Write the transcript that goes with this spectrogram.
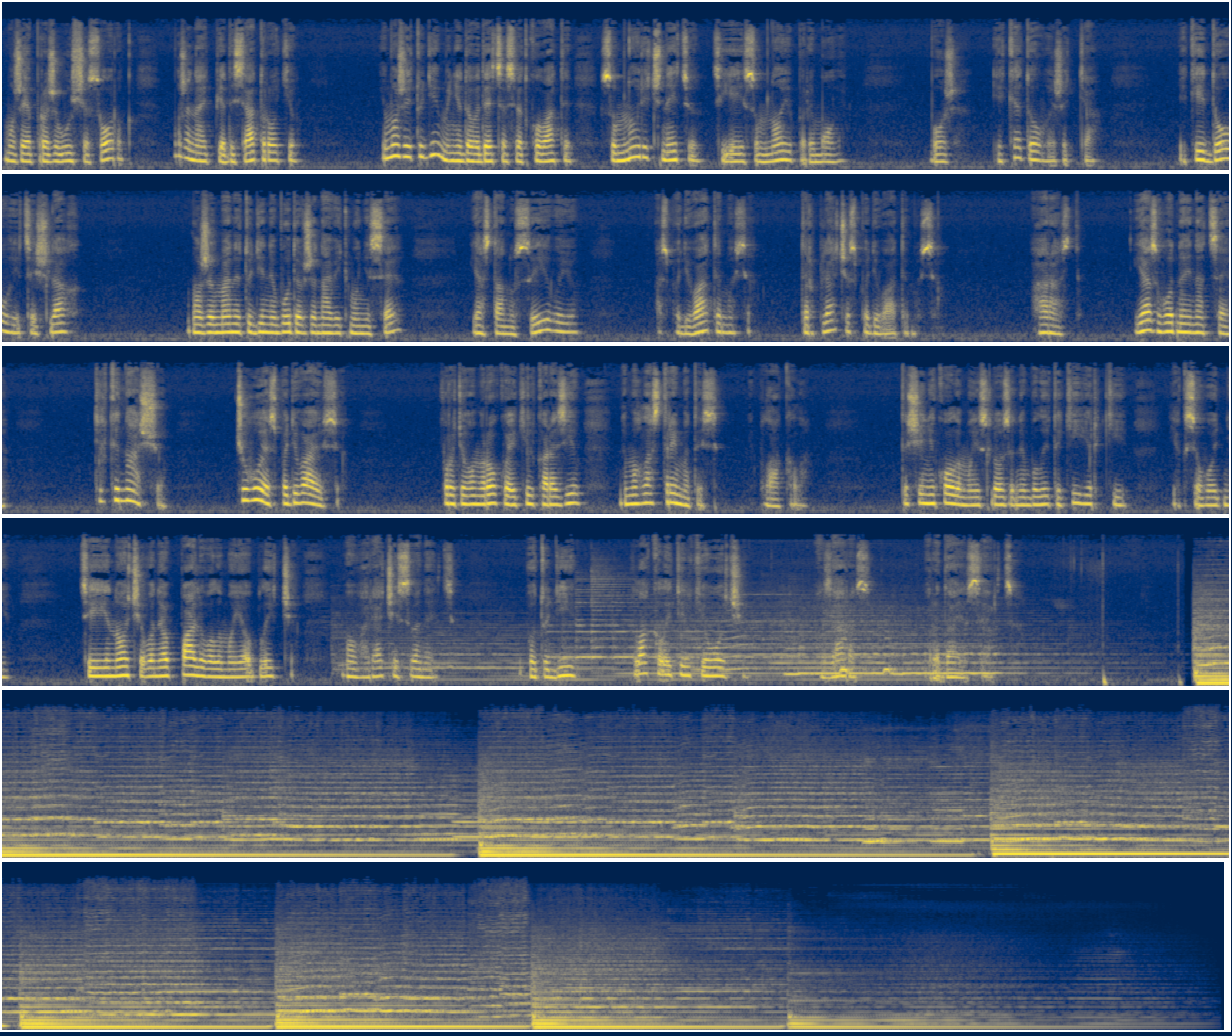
Може, я проживу ще сорок, може, навіть п'ятдесят років. І, може, і тоді мені доведеться святкувати сумну річницю цієї сумної перемоги. Боже, яке довге життя, який довгий цей шлях. Може, в мене тоді не буде вже навіть Монісе, я стану сивою, а сподіватимуся, терпляче сподіватимуся. Гаразд, я згодна і на це. Тільки нащо? Чого я сподіваюся? Протягом року я кілька разів не могла стриматись і плакала. Та ще ніколи мої сльози не були такі гіркі, як сьогодні. Цієї ночі вони обпалювали моє обличчя, мов гарячий свинець, бо тоді плакали тільки очі, а зараз ридає серце.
